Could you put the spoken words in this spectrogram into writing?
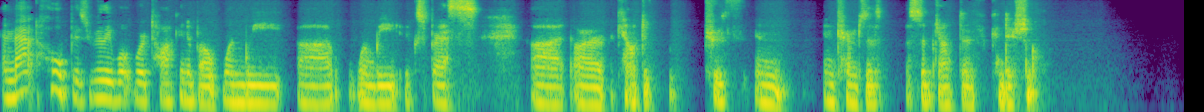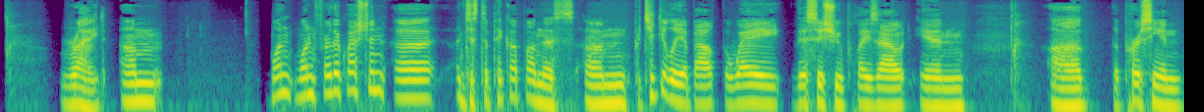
And that hope is really what we're talking about when we uh, when we express uh, our account of truth in in terms of a subjunctive conditional. Right. Um, one one further question, uh, just to pick up on this, um, particularly about the way this issue plays out in uh, the Peircean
